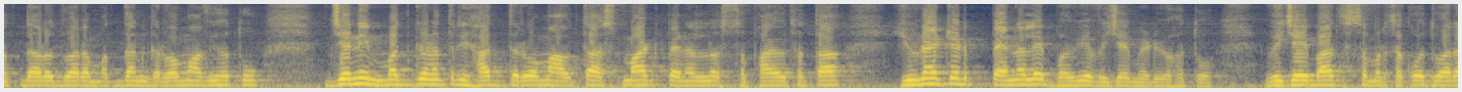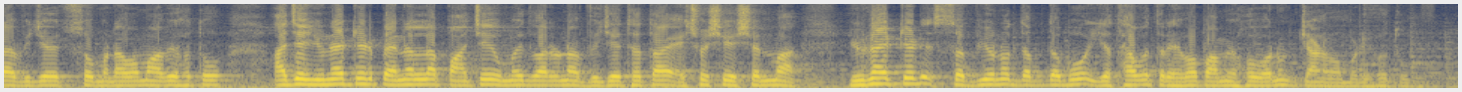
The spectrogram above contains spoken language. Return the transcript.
મતદારો દ્વારા મતદાન કરવામાં આવ્યું હતું, જેની મતગણતરી હાથ ધરવામાં આવતા સ્માર્ટ પેનલનો સફાયો થતાં યુનાઇટેડ પેનલે ભવ્ય વિજય મેળવ્યો હતો. વિજય બાદ સમર્થકો દ્વારા વિજયોત્સવ મનાવવામાં આવ્યો હતો. આજે યુનાઇટેડ પેનલના પાંચેય ઉમેદવારોના વિજય થતાં એસોસિએશનમાં યુનાઇટેડ સભ્યોનો દબદબો યથાવત રહેવા પામ્યો હોવાનું જાણવા મળ્યું હતું.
